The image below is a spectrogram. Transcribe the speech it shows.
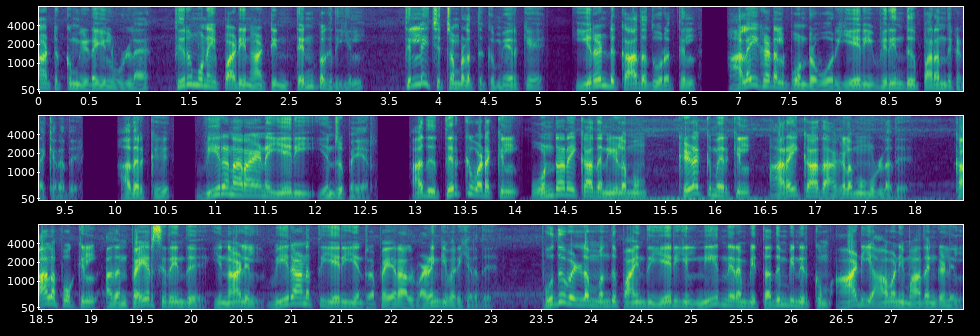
நாட்டுக்கும் இடையில் உள்ள திருமுனைப்பாடி நாட்டின் தென்பகுதியில் தில்லை சிற்றம்பலத்துக்கு மேற்கே இரண்டு காத தூரத்தில் அலைகடல் போன்ற ஓர் ஏரி விரிந்து பறந்து கிடக்கிறது. அதற்கு வீரநாராயண ஏரி என்று பெயர். அது தெற்கு வடக்கில் ஒன்றரை காத நீளமும் கிழக்கு மேற்கில் அரை காத அகலமும் உள்ளது. காலப்போக்கில் அதன் பெயர் சிதைந்து இந்நாளில் வீராணத்து ஏரி என்ற பெயரால் வழங்கி வருகிறது. புது வெள்ளம் வந்து பாய்ந்து ஏரியில் நீர் நிரம்பி ததும்பி நிற்கும் ஆடி ஆவணி மாதங்களில்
